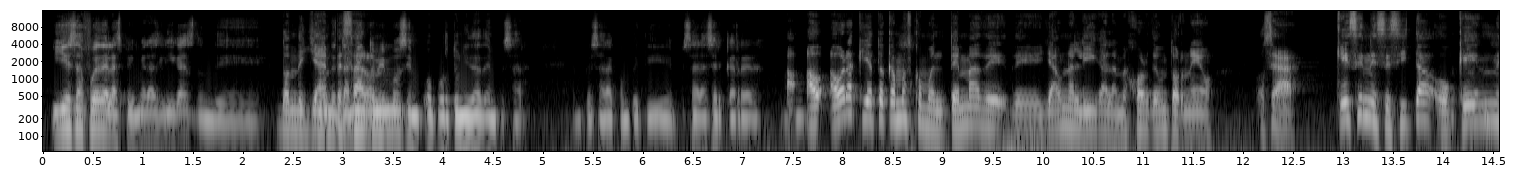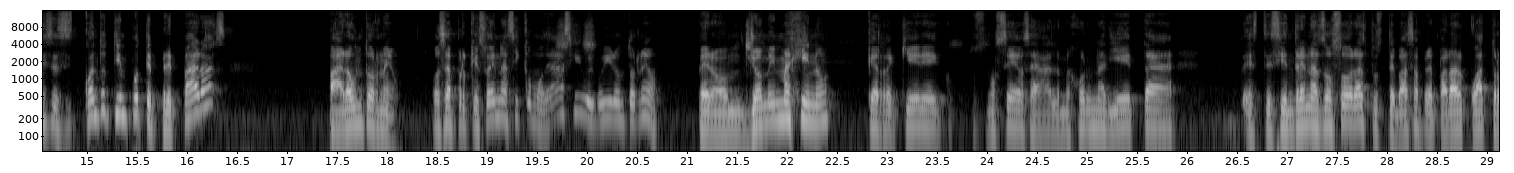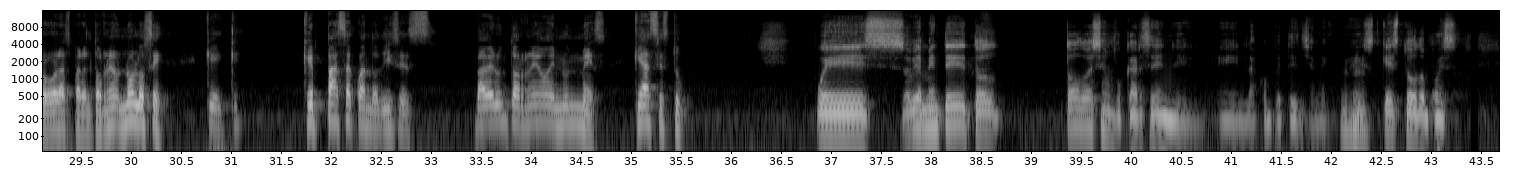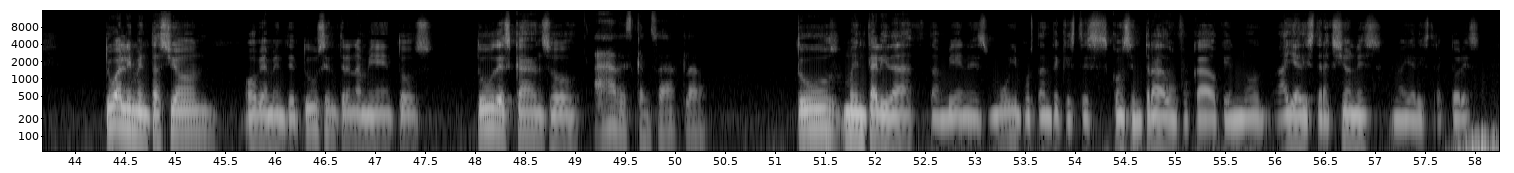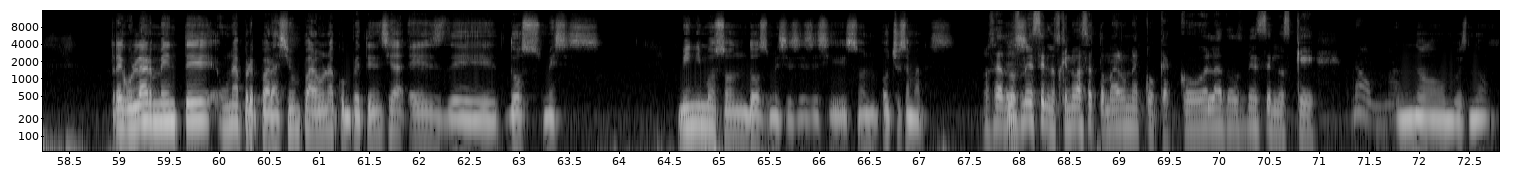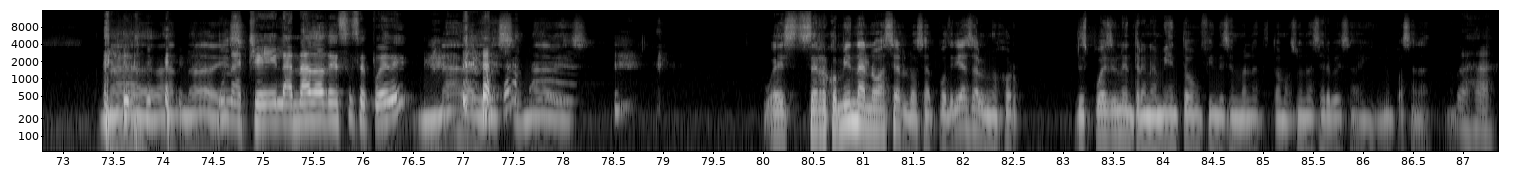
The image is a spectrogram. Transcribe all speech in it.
Y esa fue de las primeras ligas donde, Donde ya donde también empezaron. tuvimos em- oportunidad de empezar, empezar a competir, empezar a hacer carrera. A- ahora que ya tocamos como el tema de, de ya una liga, a lo mejor de un torneo, o sea, ¿qué se necesita o qué necesita? ¿Cuánto tiempo te preparas para un torneo? O sea, porque suena así como de, ah, sí, voy a ir a un torneo. Pero yo me imagino que requiere, pues, no sé, o sea, a lo mejor una dieta. Este, si entrenas dos horas, pues te vas a preparar cuatro horas para el torneo. No lo sé. ¿Qué, qué, qué pasa cuando dices, va a haber un torneo en un mes. ¿Qué haces tú? Pues obviamente todo, todo es enfocarse en, el- en la competencia. es- ¿Qué es todo? Pues tu alimentación, obviamente tus entrenamientos, tu descanso, Ah, descansar, claro. Tu mentalidad también es muy importante que estés concentrado, enfocado, que no haya distracciones, que no haya distractores. Regularmente una preparación para una competencia es de dos meses. Mínimo son dos meses, es decir, son ocho semanas. O sea, dos Es- meses en los que no vas a tomar una Coca-Cola, dos meses en los que. No, No, pues no. Nada, nada de una eso. chela, nada de eso se puede. Nada de eso, nada de eso. Pues se recomienda no hacerlo. O sea, podrías a lo mejor después de un entrenamiento, un fin de semana, te tomas una cerveza y no pasa nada. ¿no? Ajá.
